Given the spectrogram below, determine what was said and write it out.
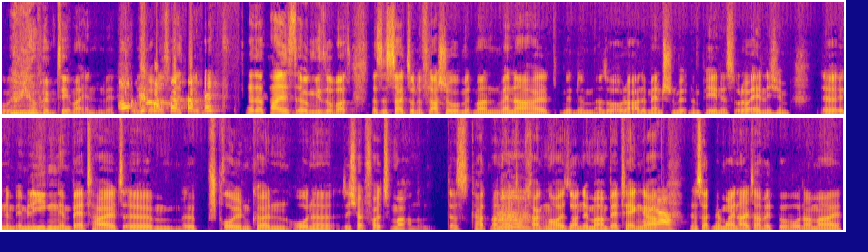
wo wir wieder beim Thema Enten wären Oh ich glaube, das heißt irgendwie- Gott. ja, das heißt irgendwie sowas. Das ist halt so eine Flasche womit man Männer halt mit einem also oder alle Menschen mit einem Penis oder ähnlichem äh, in einem, im Liegen im Bett halt ähm, äh, strollen können ohne sich halt voll zu machen. Und das hat man halt in Ah. Krankenhäusern immer am Bett hängen gehabt. Ja, und Das hat mir mein alter Mitbewohner mal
